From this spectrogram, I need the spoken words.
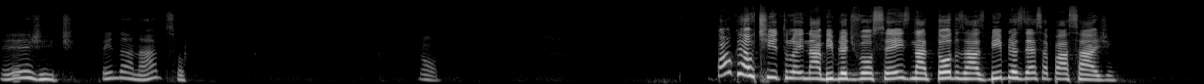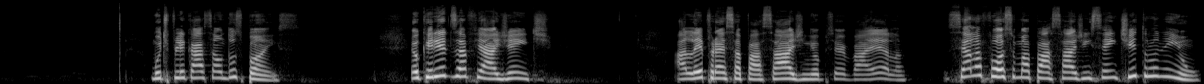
Ê, gente. Trem danado, só. Pronto. Qual que é o título aí na Bíblia de vocês, na todas as Bíblias dessa passagem? Multiplicação dos pães. Eu queria desafiar a gente a ler para essa passagem e observar ela se ela fosse uma passagem sem título nenhum,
